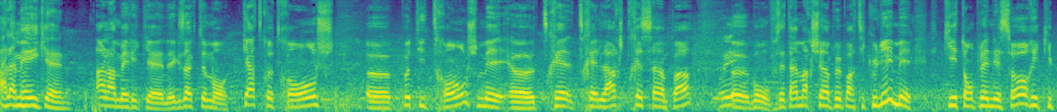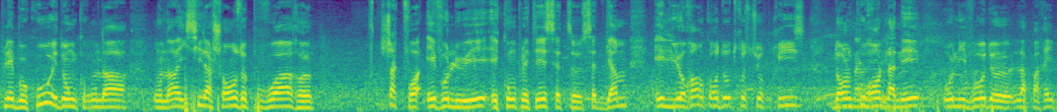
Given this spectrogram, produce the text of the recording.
à l'américaine. à l'américaine, exactement. Quatre tranches, euh, petites tranches, mais euh, très, très larges, très sympa. Oui. Euh, bon, c'est un marché un peu particulier, mais qui est en plein essor et qui plaît beaucoup. Et donc, on a, on a ici la chance de pouvoir euh, chaque fois évoluer et compléter cette, cette gamme. Et il y aura encore d'autres surprises dans le Magnifique. courant de l'année au niveau de l'appareil,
